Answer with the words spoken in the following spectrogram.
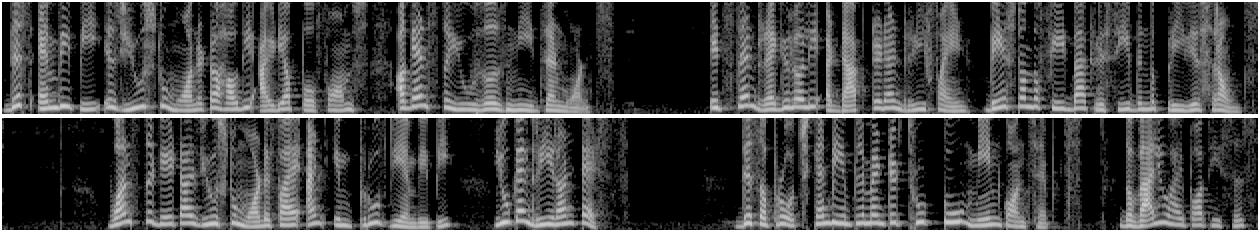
This MVP is used to monitor how the idea performs against the user's needs and wants. It's then regularly adapted and refined based on the feedback received in the previous rounds. Once the data is used to modify and improve the MVP, you can rerun tests. This approach can be implemented through two main concepts the value hypothesis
